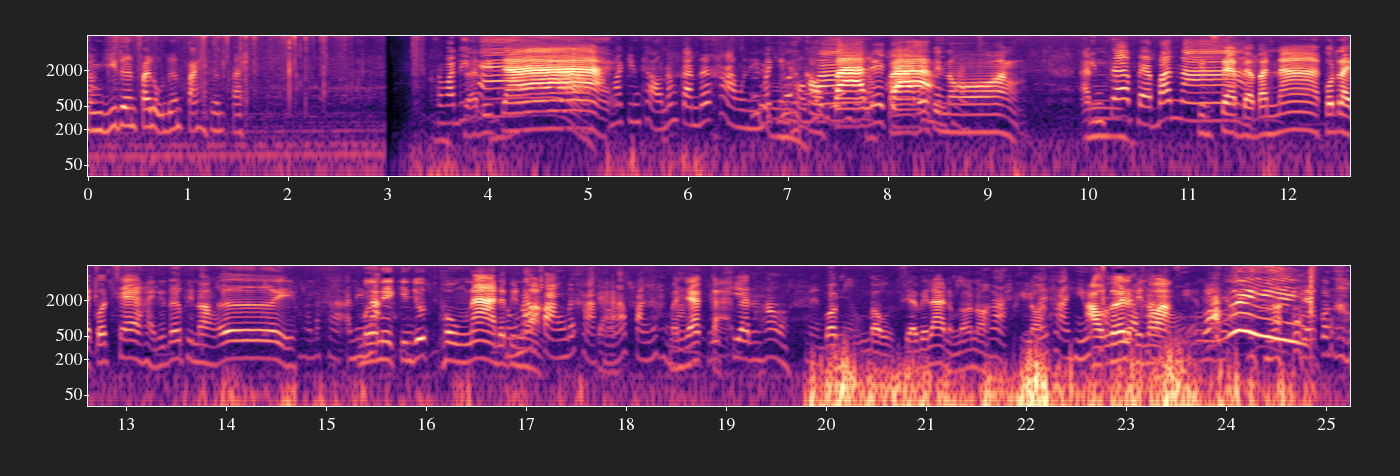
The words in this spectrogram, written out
จงยีเดินไปลูกเดินไปเดินไป สวัสดีสวัสค่ะดีจ้า มากินข้าวน้ำกันเด้อค่ะวันนี้มากินข้าวเขาปลาด้วยจ้าด้วยพี่น้องอักินแซ่บแบบบ้านนากินแซ่บแบบบ้านหน้ากดไลค์กดแชร์ให้เด้อพี่น้องเอ้ยนั่นนะคะอันนี้มือนี่กินยุทธทงหน้าเด้อตรพี่งหน้น้าองปังเด้อค่ะจ้ะของหน้าปังเด้อข้างหบรน้ารยากาศเชียนเฮาแม่นบ่เบาเสียเวลาหนังเนาะเนาะค่ะพี่น้องหิวเลยค่ะหิวเอาเลยเลยพี่น้องเดี๋ยวก็เขา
